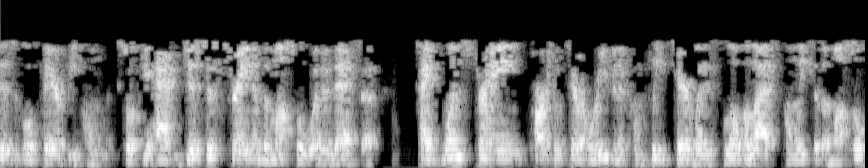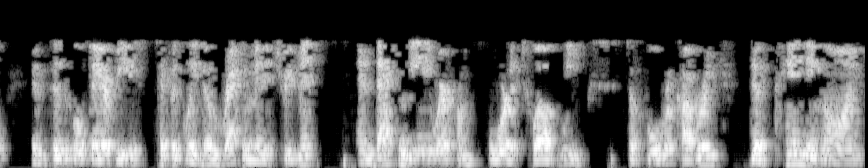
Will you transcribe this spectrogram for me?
physical therapy only. So if you have just a strain of the muscle, whether that's a type 1 strain, partial tear, or even a complete tear, but it's localized only to the muscle, then physical therapy is typically the recommended treatment. And that can be anywhere from four to 12 weeks to full recovery, depending on,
